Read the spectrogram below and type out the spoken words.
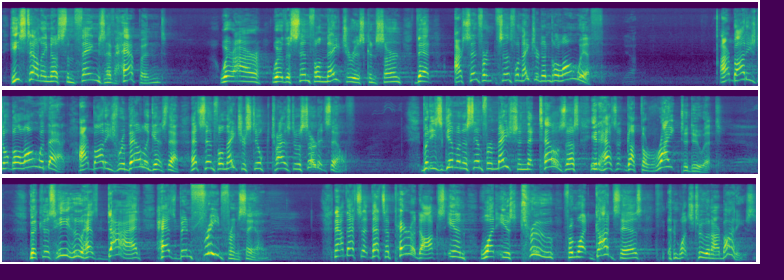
He's telling us some things have happened where, our, where the sinful nature is concerned that our sinful, sinful nature doesn't go along with. Our bodies don't go along with that. Our bodies rebel against that. That sinful nature still tries to assert itself. But he's given us information that tells us it hasn't got the right to do it. Because he who has died has been freed from sin. Now, that's a, that's a paradox in what is true from what God says and what's true in our bodies.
